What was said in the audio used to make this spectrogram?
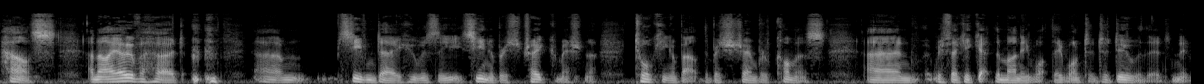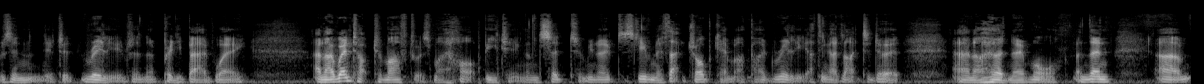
house, and I overheard um, Stephen Day, who was the senior British Trade Commissioner, talking about the British Chamber of Commerce and if they could get the money, what they wanted to do with it, and it was in it really it was in a pretty bad way. And I went up to him afterwards, my heart beating, and said to him, you know, to Stephen, if that job came up, I'd really, I think I'd like to do it. And I heard no more. And then um,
